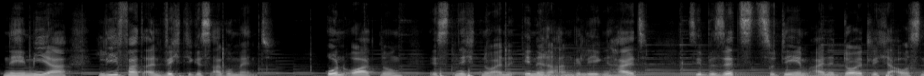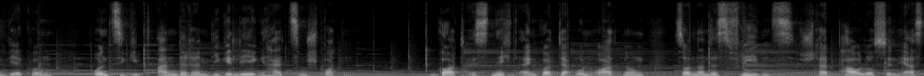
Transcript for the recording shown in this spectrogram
Nehemia liefert ein wichtiges Argument. Unordnung ist nicht nur eine innere Angelegenheit, sie besitzt zudem eine deutliche Außenwirkung und sie gibt anderen die Gelegenheit zum Spotten. Gott ist nicht ein Gott der Unordnung, sondern des Friedens, schreibt Paulus in 1.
